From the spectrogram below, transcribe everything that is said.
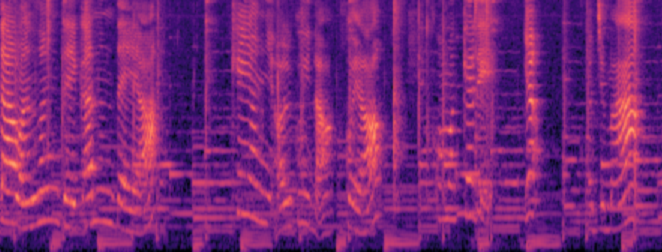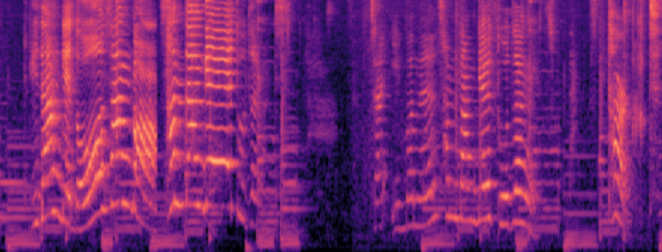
다 완성돼 가는데요. K 언니 얼굴이 나왔고요. 꼬마 캐리, 야! 마지막 2단계도 성공! 3단계 도전하겠습니다. 자, 이번엔 3단계 도전하겠습니다. 스타트!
